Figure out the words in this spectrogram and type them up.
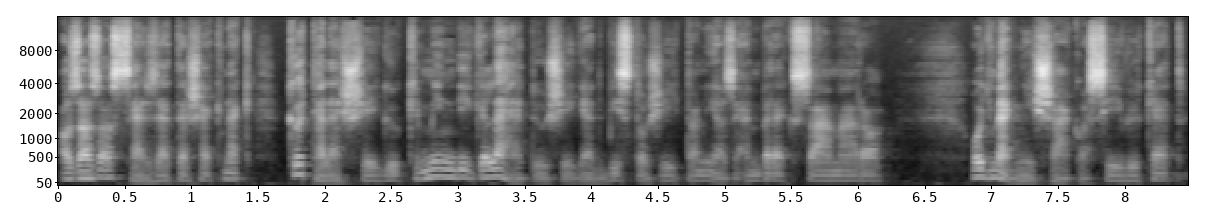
azaz a szerzeteseknek kötelességük mindig lehetőséget biztosítani az emberek számára, hogy megnyissák a szívüket,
